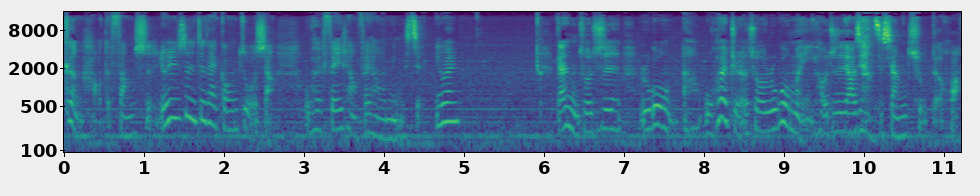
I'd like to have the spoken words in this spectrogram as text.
更好的方式，尤其是这在工作上，我会非常非常的明显，因为。该怎么说？就是如果啊，我会觉得说，如果我们以后就是要这样子相处的话，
